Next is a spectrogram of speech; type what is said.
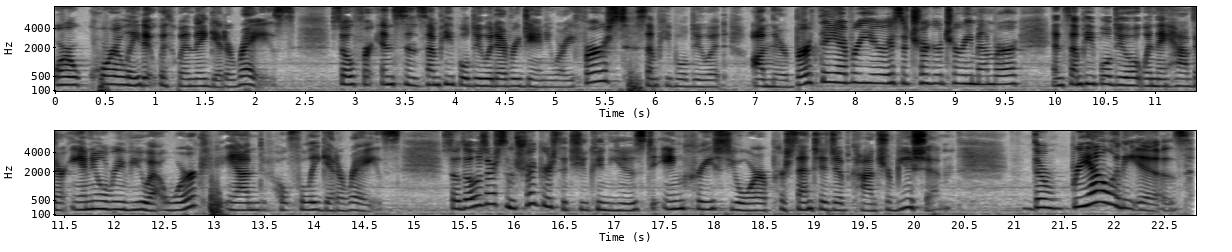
or correlate it with when they get a raise. So, for instance, some people do it every January 1st, some people do it on their birthday every year as a trigger to remember, and some people do it when they have their annual review at work and hopefully get a raise. So, those are some triggers that you can use to increase your percentage of contribution. The reality is,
